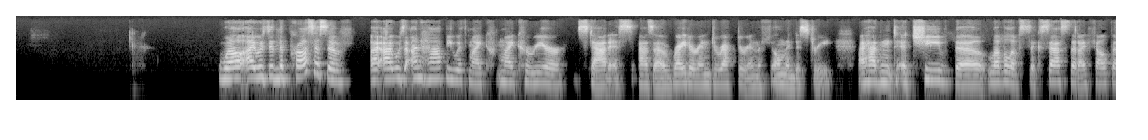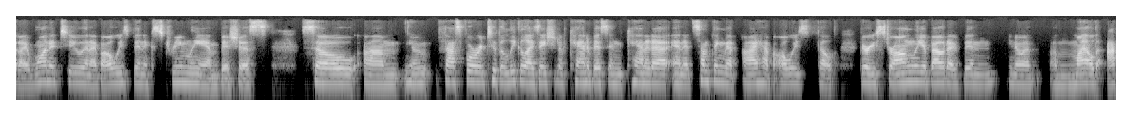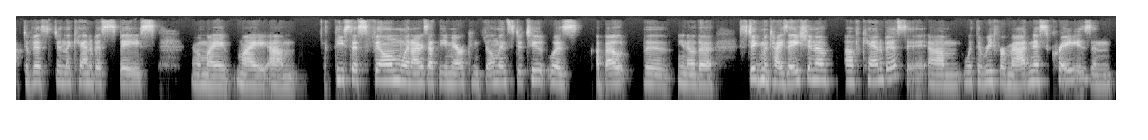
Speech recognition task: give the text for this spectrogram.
Well, I was in the process of I, I, was unhappy with my my career status as a writer and director in the film industry. I hadn't achieved the level of success that I felt that I wanted to, and I've always been extremely ambitious. So, um, you know, fast forward to the legalization of cannabis in Canada, and it's something that I have always felt very strongly about. I've been, you know, a, a mild activist in the cannabis space. You know, my my um, thesis film when I was at the American Film Institute was about the you know the stigmatization of of cannabis um, with the reefer madness craze and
